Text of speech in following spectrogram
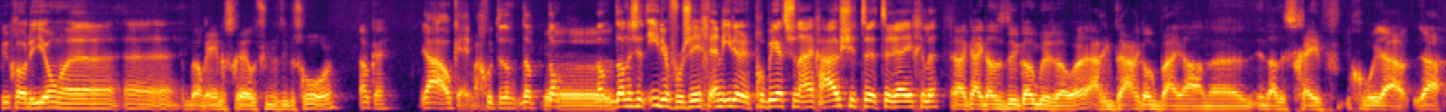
Hugo de Jonge. eh, eh, Ik ben ook ingeschreven op de journalistieke school hoor. Oké. Ja, oké. Maar goed, dan, dan, dan, Eh. dan, dan is het ieder voor zich. En ieder probeert zijn eigen huisje te, te regelen. Ja, kijk, dat is natuurlijk ook weer zo. Hè. Eigenlijk draag ik ook bij aan. eh inderdaad, is scheef groei. Ja, ja.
